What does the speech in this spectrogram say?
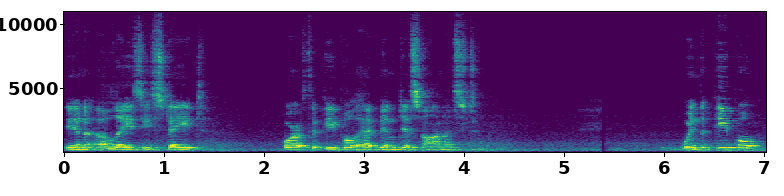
in a lazy state or if the people had been dishonest. When the people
